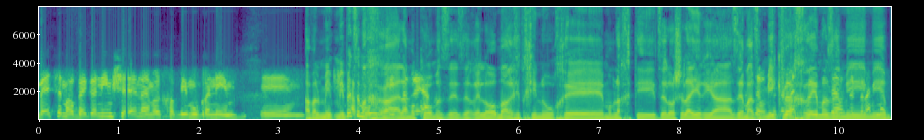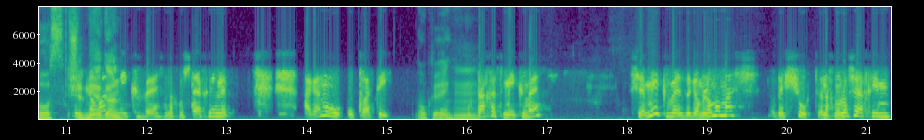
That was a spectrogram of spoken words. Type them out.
בעצם הרבה גנים שאין להם מרחבים מוגנים. אבל מי, מי בעצם אחראי על. המקום הזה? זה הרי לא מערכת חינוך אה, ממלכתית, זה לא של העירייה, זה מה, זה זה מקווה אחראים על זה? זהו, זה מי באמת מי הבוס? של מי הגן? מקווה, אנחנו שייכים ל... הגן הוא, הוא פרטי, אוקיי. הוא תחת מקווה, שמקווה זה גם לא ממש רשות, אנחנו לא שייכים,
